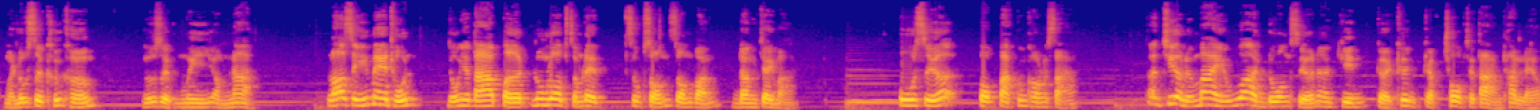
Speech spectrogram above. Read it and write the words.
เหมือนรู้สึกคึกเหิม รู้สึกมีอำนาจราศีเมถุน ดวงชะตาเปิดลุ่งโลภสำเร็จสุขสมสมหวังดังใจหมายปูเสือปกปักคุ้มครองรักษา ท่านเชื่อหรือไม่ว่าดวงเสือนากินเกิดขึ้นกับโชคชะตาของท่านแล้ว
